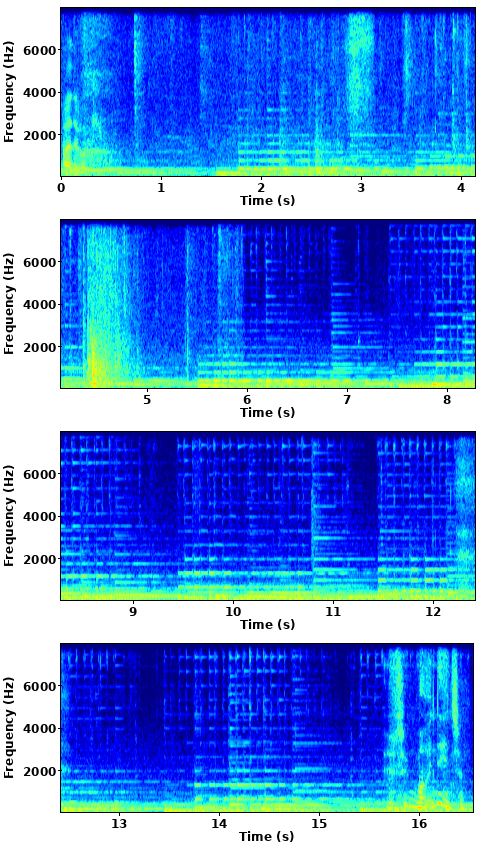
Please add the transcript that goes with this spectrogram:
Hadi bakayım. Üzülme anneciğim.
